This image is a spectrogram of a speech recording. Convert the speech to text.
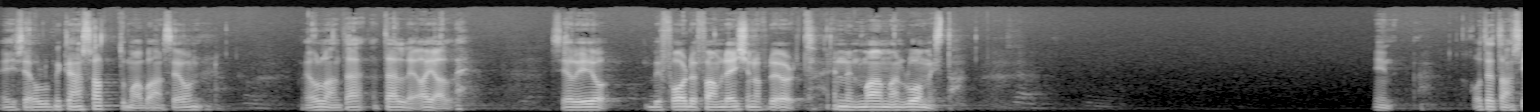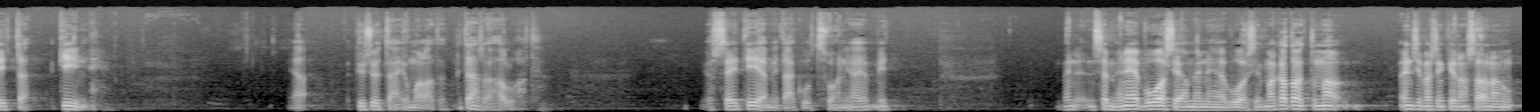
Ei se ollut mikään sattuma, vaan se on, me ollaan tä, tälle ajalle. Se oli jo before the foundation of the earth, ennen maailman luomista. Niin otetaan sitten kiinni. Ja kysytään Jumalalta, että mitä sä haluat. Jos ei tiedä, mitä kutsua, niin ja mit, se menee vuosia, menee vuosia. Mä katsoin, että mä ensimmäisen kerran saanut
